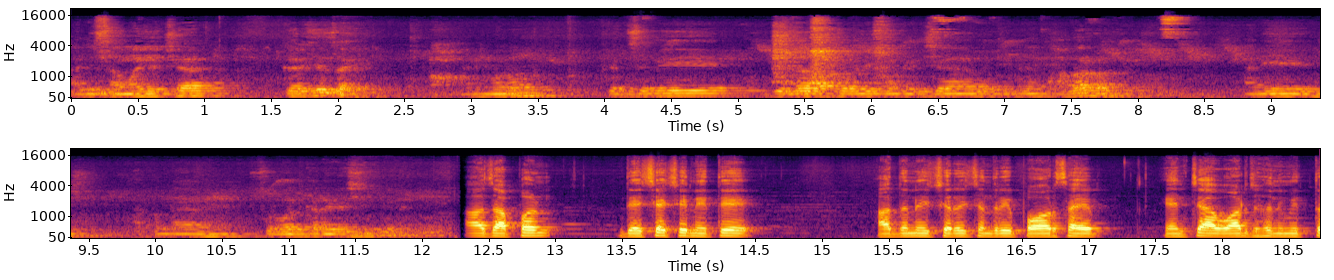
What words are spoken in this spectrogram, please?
आणि समाजाच्या गरजेचं आहे. आणि म्हणून त्यांचे मी जिल्हा राष्ट्रवादी काँग्रेसच्या वतीनं आभार मानतो. आणि आपण सुरुवात करावी अशी आज आपण देशाचे नेते आदरणीय शरदचंद्र पवार साहेब यांच्या वाढदिवसानिमित्त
